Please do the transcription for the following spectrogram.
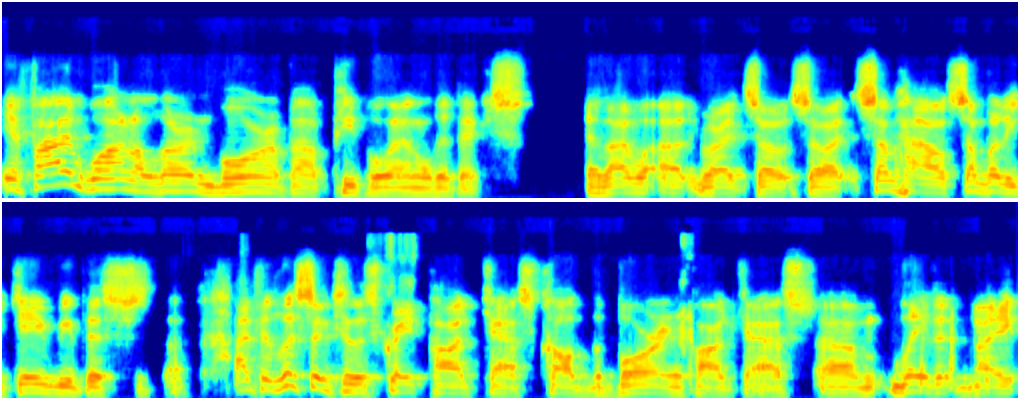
if I want to learn more about people analytics, and I uh, right, so so I, somehow somebody gave me this. Uh, I've been listening to this great podcast called The Boring Podcast um, late at night,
